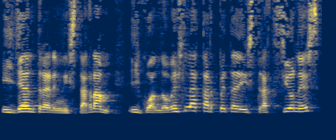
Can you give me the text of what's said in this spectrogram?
y ya entrar en Instagram. Y cuando ves la carpeta de distracciones,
